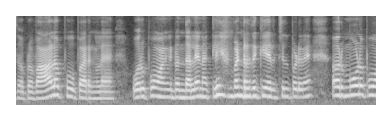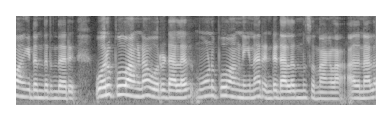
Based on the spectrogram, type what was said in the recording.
ஸோ அப்புறம் வாழைப்பூ பாருங்களேன். ஒரு பூ வாங்கிட்டு வந்தாலே நான் க்ளீன் பண்ணுறதுக்கு எரிச்சல் படுவேன். அவர் மூணு பூ வாங்கிட்டு வந்திருந்தார். ஒரு பூ வாங்கினா ஒரு டாலர் மூணு பூ வாங்கினீங்கன்னா ரெண்டு டாலர்னு சொன்னாங்களாம். அதனால்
